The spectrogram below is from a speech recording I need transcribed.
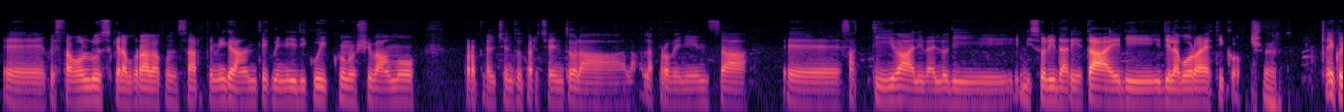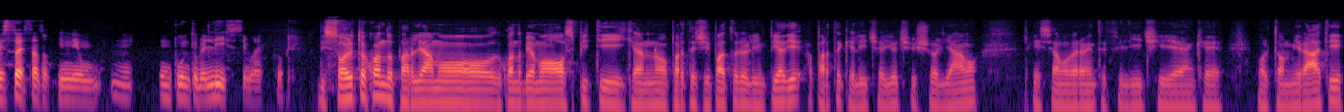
eh, questa onlus che lavorava con sarte migranti, quindi di cui conoscevamo proprio al 100% la, la, la provenienza eh, fattiva a livello di, di solidarietà e di, di, lavoro etico. Certo. E questo è stato quindi un, un, un punto bellissimo. Ecco. Di solito quando parliamo, quando abbiamo ospiti che hanno partecipato alle Olimpiadi, a parte che lì cioè io ci sciogliamo, perché siamo veramente felici e anche molto ammirati,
